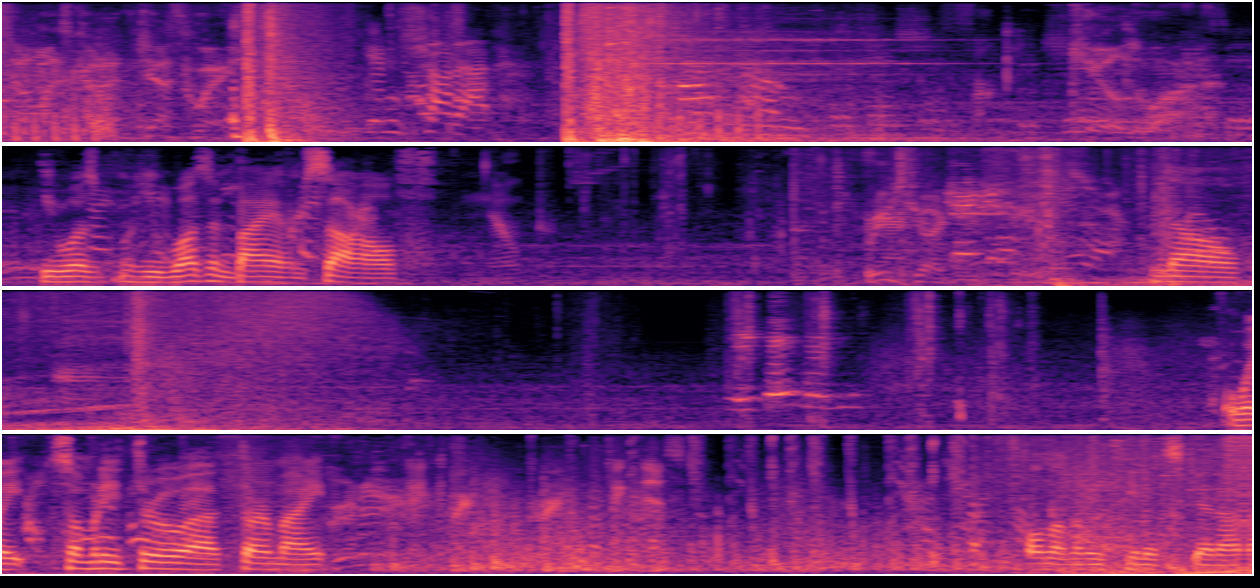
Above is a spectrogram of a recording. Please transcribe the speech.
Someone's got a death wish. Getting shot at. Fucking Killed one. He was he wasn't by himself. No. Wait, somebody threw a thermite. Hold on, let me Phoenix get up.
